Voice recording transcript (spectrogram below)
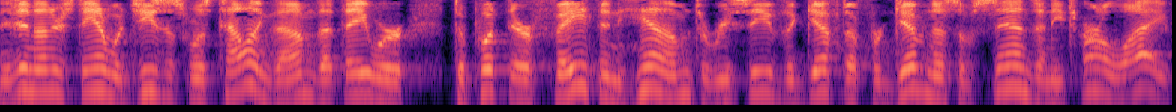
They didn't understand what Jesus was telling them, that they were to put their faith in Him to receive the gift of forgiveness of sins and eternal life.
